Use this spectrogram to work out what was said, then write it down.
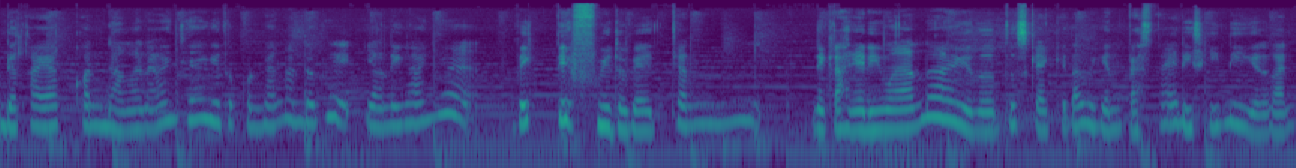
Udah kayak kondangan aja gitu kondangan tapi yang nikahnya fiktif gitu kayak kan nikahnya di mana gitu. Terus kayak kita bikin pestanya di sini gitu kan.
